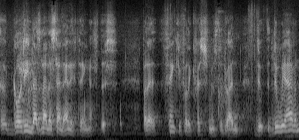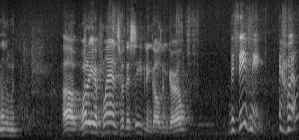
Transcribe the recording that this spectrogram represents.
Uh, Goldine doesn't understand anything of this. But uh, thank you for the question, Mr. Dryden. Do, do we have another one? Uh, what are your plans for this evening, Golden Girl? this evening. Well,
